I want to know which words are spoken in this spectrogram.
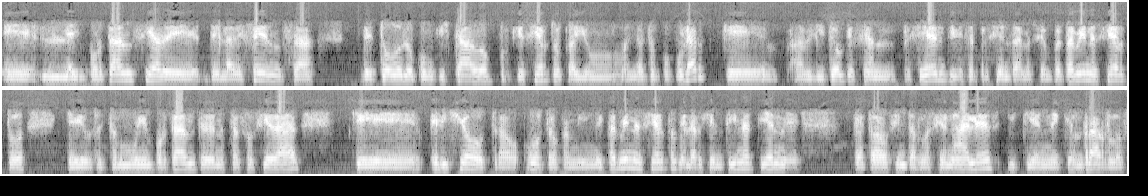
eh, la importancia de, de la defensa, de todo lo conquistado, porque es cierto que hay un mandato popular que habilitó que sean presidente y vicepresidenta de la nación, pero también es cierto que hay un sector muy importante de nuestra sociedad que eligió otro, otro camino. Y también es cierto que la Argentina tiene tratados internacionales y tiene que honrarlos.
